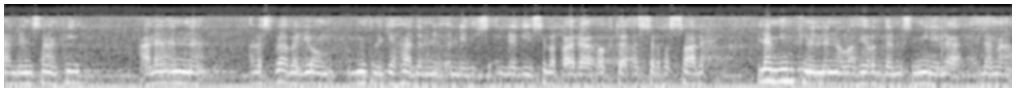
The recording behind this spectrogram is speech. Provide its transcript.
الإنسان فيه على أن الأسباب اليوم مثل الجهاد الذي الذي سبق على وقت السلف الصالح لم يمكن إلا أن الله يرد المسلمين إلى إلى ما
